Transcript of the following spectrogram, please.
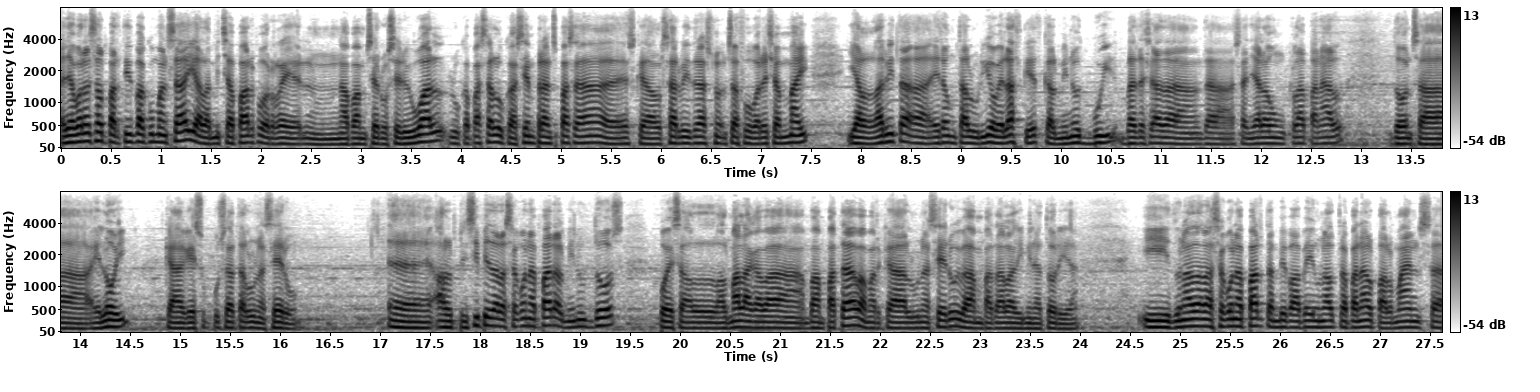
Llavors el partit va començar i a la mitja part pues, re, anàvem 0-0 igual. El que passa, el que sempre ens passa eh, és que els àrbitres no ens afavoreixen mai i l'àrbitre era un tal Orió Velázquez que al minut 8 va deixar d'assenyalar de, de un clar penal doncs, a Eloi que hagués suposat l'1-0. Eh, al principi de la segona part, al minut 2, pues el, el Màlaga va, va empatar, va marcar l'1-0 i va empatar l'eliminatòria i donada la segona part també va haver un altre penal pel Mans a,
